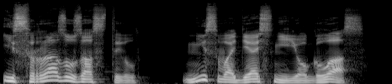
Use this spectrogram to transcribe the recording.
и сразу застыл, не сводя с нее глаз.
